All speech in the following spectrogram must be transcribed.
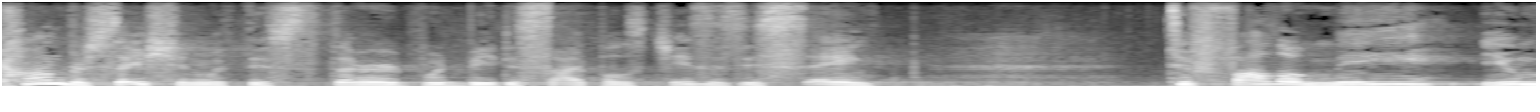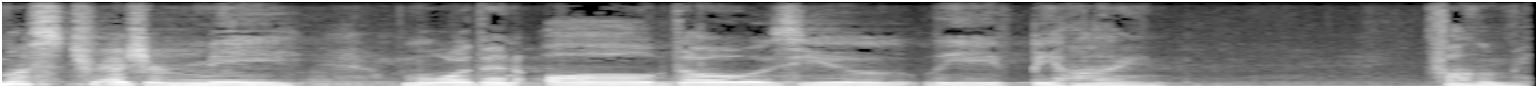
conversation with this third would be disciples, Jesus is saying, To follow me, you must treasure me more than all those you leave behind. Follow me.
